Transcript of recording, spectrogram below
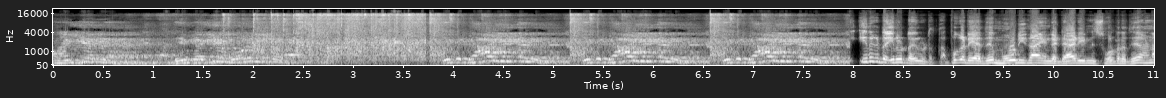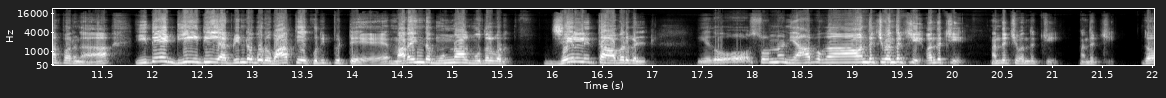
உங்க ஐயா இல்ல. எங்க ஐயா மோடி இருக்காரு. எங்க டாடி இருக்காரு எங்க டாடி இருக்காரு எங்க டாடி இருக்காரு இருக்கட்டும் இருக்கட்டும் இருக்கட்டும். தப்பு கிடையாது. மோடி தான் எங்க டேடின்னு சொல்றது. ஆனா பாருங்க இதே டிடி அப்படின்ற ஒரு வார்த்தையை குறிப்பிட்டு மறைந்த முன்னாள் முதல்வர் ஜெயலலிதா அவர்கள் ஏதோ சொன்ன ஞாபகம் வந்துச்சு வந்துச்சு வந்துச்சு வந்துச்சு வந்துச்சு வந்துச்சு. இதோ.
